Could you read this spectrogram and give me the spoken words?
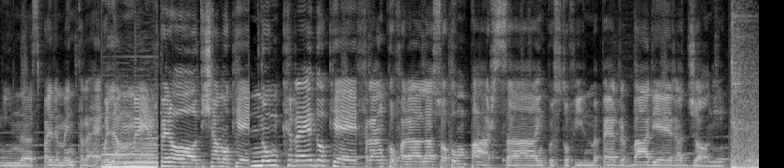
in Spider-Man 3, quella merda. Però diciamo che non credo che Franco farà la sua comparsa in questo film per varie ragioni.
